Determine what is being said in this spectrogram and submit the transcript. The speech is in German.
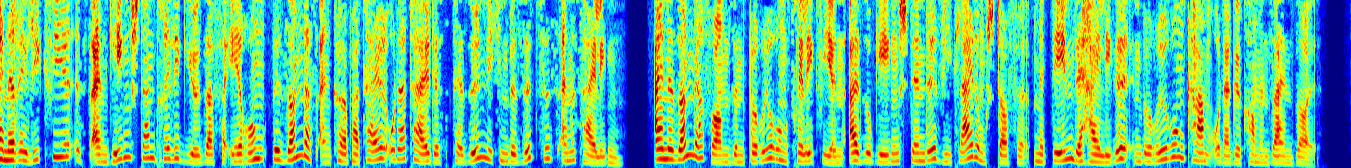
Eine Reliquie ist ein Gegenstand religiöser Verehrung, besonders ein Körperteil oder Teil des persönlichen Besitzes eines Heiligen. Eine Sonderform sind Berührungsreliquien, also Gegenstände wie Kleidungsstoffe, mit denen der Heilige in Berührung kam oder gekommen sein soll.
